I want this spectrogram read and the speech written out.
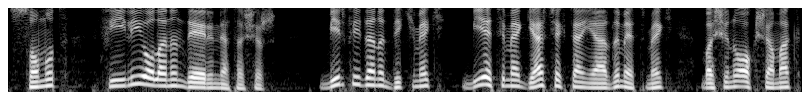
somut, fiili olanın değerine taşır. Bir fidanı dikmek, bir yetime gerçekten yardım etmek, başını okşamak,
